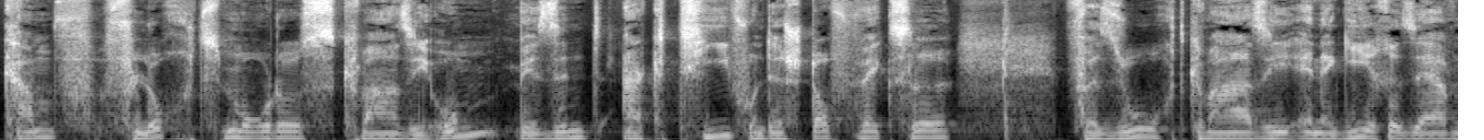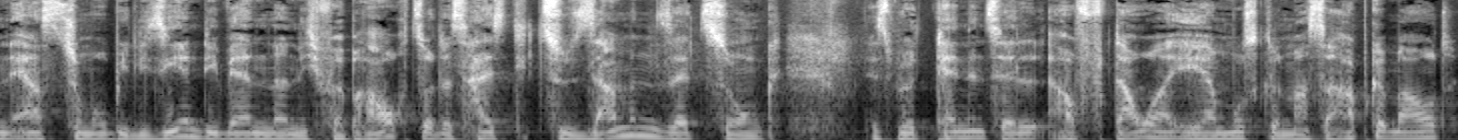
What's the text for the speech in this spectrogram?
Kampf-Flucht-Modus quasi um. Wir sind aktiv und der Stoffwechsel versucht quasi Energiereserven erst zu mobilisieren. Die werden dann nicht verbraucht. So, das heißt, die Zusammensetzung, es wird tendenziell auf Dauer eher Muskelmasse abgebaut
